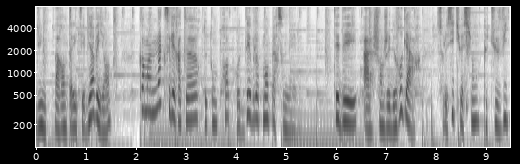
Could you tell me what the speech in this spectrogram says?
d'une parentalité bienveillante comme un accélérateur de ton propre développement personnel. T'aider à changer de regard sur les situations que tu vis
